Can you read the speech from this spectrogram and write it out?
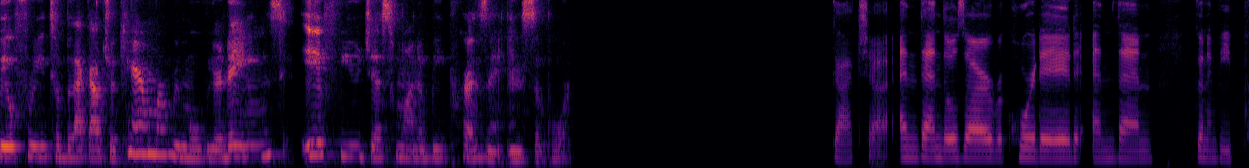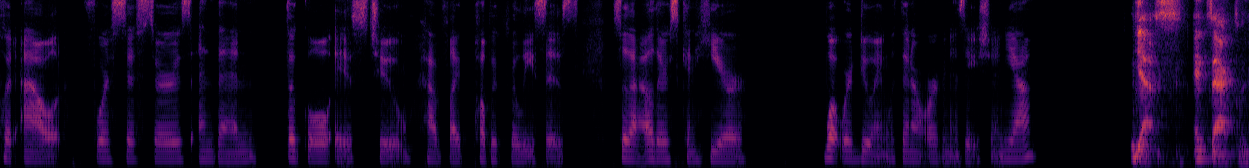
feel free to black out your camera, remove your names if you just want to be present and support. Gotcha. And then those are recorded and then going to be put out for sisters. And then the goal is to have like public releases so that others can hear what we're doing within our organization. Yeah. Yes, exactly.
